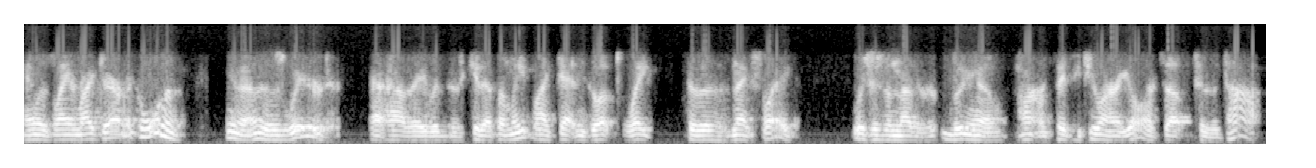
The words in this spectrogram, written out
and was laying right there in the corner. You know, it was weird how they would just get up and leap like that and go up to lake to the next lake, which is another you know 150 200 yards up to the top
